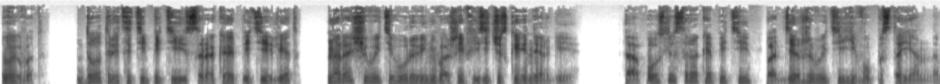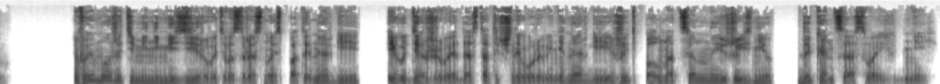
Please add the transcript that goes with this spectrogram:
Вывод. До 35-45 лет наращивайте уровень вашей физической энергии, а после 45 поддерживайте его постоянным. Вы можете минимизировать возрастной спад энергии и, удерживая достаточный уровень энергии, жить полноценной жизнью до конца своих дней.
